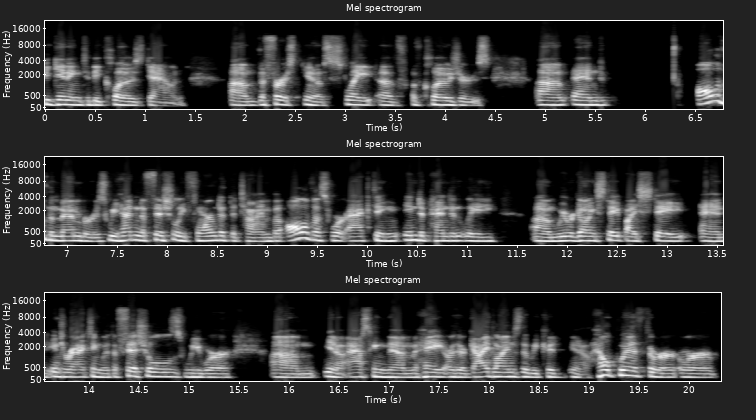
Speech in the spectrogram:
beginning to be closed down. Um, the first you know slate of of closures, um, and all of the members, we hadn't officially formed at the time, but all of us were acting independently. Um, we were going state by state and interacting with officials. We were, um, you know, asking them, "Hey, are there guidelines that we could, you know, help with, or, or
